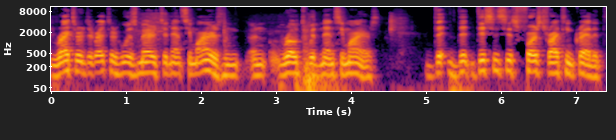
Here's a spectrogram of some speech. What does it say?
writer, director who was married to Nancy Meyers and, and wrote with Nancy Meyers. Th- th- this is his first writing credit.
